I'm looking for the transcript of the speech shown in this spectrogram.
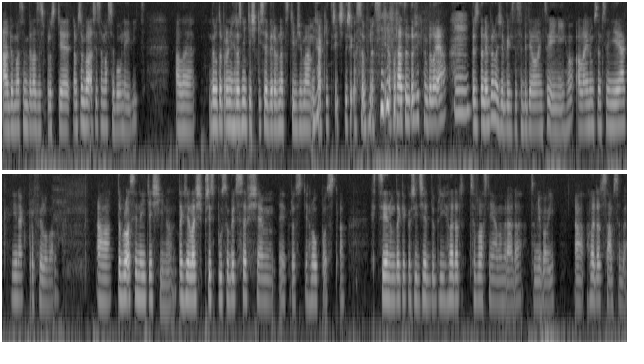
a doma jsem byla zase prostě, tam jsem byla asi sama sebou nejvíc. Ale bylo to pro mě hrozně těžké se vyrovnat s tím, že mám nějaký tři, čtyři osobnosti a pořád jsem to všechno bylo já. Mm. Protože to nebylo, že bych ze sebe dělala něco jiného, ale jenom jsem se nějak jinak profilovala. A to bylo asi nejtěžší, no. Takže lež přizpůsobit se všem je prostě hloupost a chci jenom tak jako říct, že je dobrý hledat, co vlastně já mám ráda, co mě baví a hledat sám sebe.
